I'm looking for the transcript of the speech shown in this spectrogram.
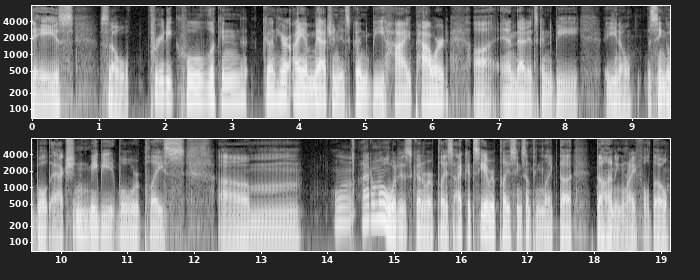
days. So pretty cool looking gun here. I imagine it's going to be high powered, uh, and that it's going to be, you know, the single bolt action. Maybe it will replace. Um, I don't know what it's going to replace. I could see it replacing something like the the hunting rifle, though.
